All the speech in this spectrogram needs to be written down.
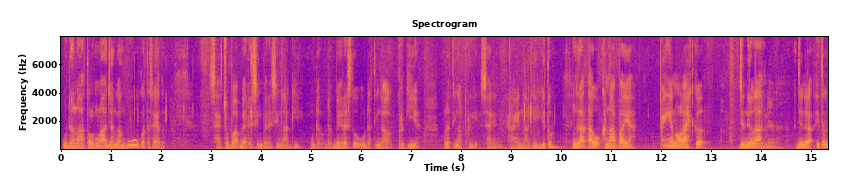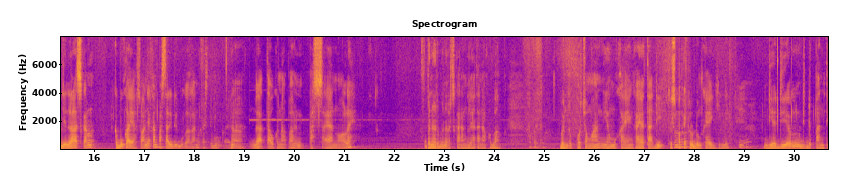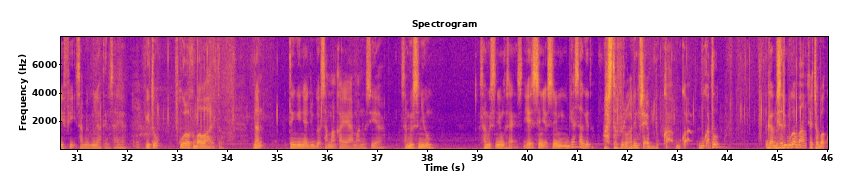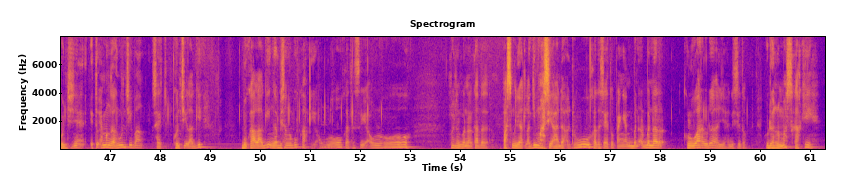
udahlah tolonglah jangan ganggu kata saya tuh saya coba beresin beresin lagi. Udah udah beres tuh udah tinggal pergi ya. Udah tinggal pergi saya nyalain lagi gitu. Nggak tahu kenapa ya pengen noleh ke jendela. Jendela. jendela. Itu jendela sekarang kebuka ya soalnya kan pas tadi dibuka kan. Bekas dibuka. ya. Nggak tahu kenapa pas saya noleh benar-benar sekarang kelihatan apa bang? Apa itu? bentuk pocongan yang muka yang kayak tadi terus pakai kerudung kayak gini. Iya. dia diam di depan TV sambil ngeliatin saya. Itu full ke bawah itu. Dan tingginya juga sama kayak manusia sambil senyum. Sambil senyum ke saya. Jadi senyum, senyum biasa gitu. Astagfirullahaladzim saya buka buka buka tuh. Nggak bisa dibuka bang. Saya coba kuncinya. Itu emang nggak kunci bang. Saya kunci lagi buka lagi nggak bisa ngebuka. Ya Allah kata saya ya Allah. Bener-bener kata pas ngeliat lagi masih ada. Aduh kata saya tuh pengen bener-bener keluar udah aja di situ. Udah lemas kaki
